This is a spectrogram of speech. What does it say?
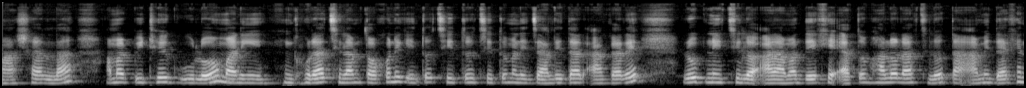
মাশাল্লাহ আমার পিঠেগুলো মানে ঘোরাচ্ছিলাম, তখনই কিন্তু ছিদ্র ছিদ্র মানে জালিদার আকারে রূপ নিচ্ছিল। আর আমার দেখে এত ভালো লাগছিল, তা আমি দেখেন,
